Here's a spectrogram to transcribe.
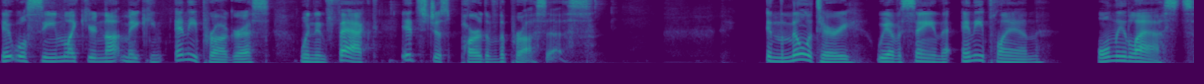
it will seem like you're not making any progress when in fact it's just part of the process. In the military, we have a saying that any plan only lasts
